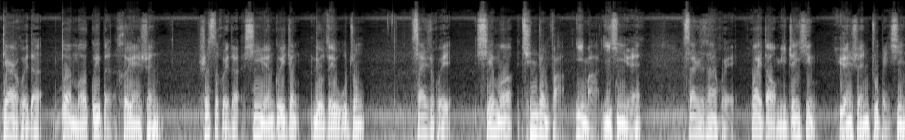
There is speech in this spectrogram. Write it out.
第二回的“断魔归本合元神”，十四回的“心源归正六贼无踪”，三十回。邪魔亲正法，一马一心源。三十三回外道迷真性，元神助本心。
